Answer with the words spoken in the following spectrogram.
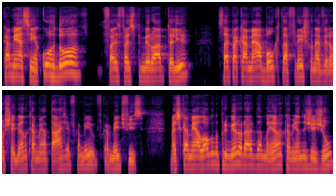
Caminhar assim, acordou, faz, faz o primeiro hábito ali, sai para caminhar, bom que tá fresco, né? Verão chegando, caminhar tarde fica meio, fica meio difícil. Mas caminhar logo no primeiro horário da manhã, caminhando em jejum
